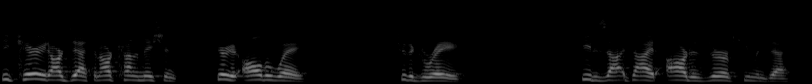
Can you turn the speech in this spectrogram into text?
He carried our death and our condemnation, carried it all the way to the grave. He died our deserved human death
